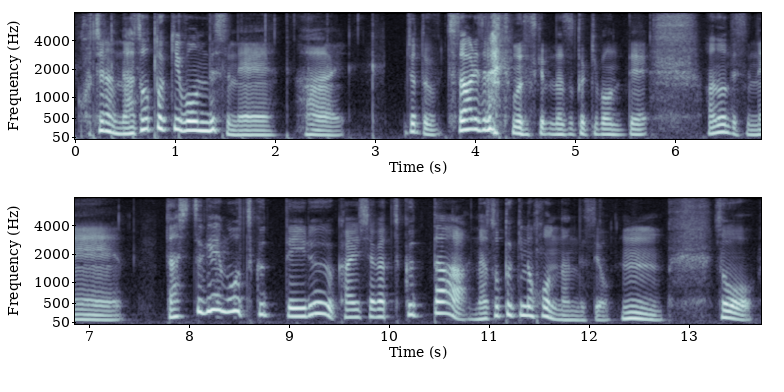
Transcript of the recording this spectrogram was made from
こちら謎解き本ですね。はい。ちょっと伝わりづらいと思うんですけど、謎解き本って。あのですね、脱出ゲームを作っている会社が作った謎解きの本なんですよ。うん。そう。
